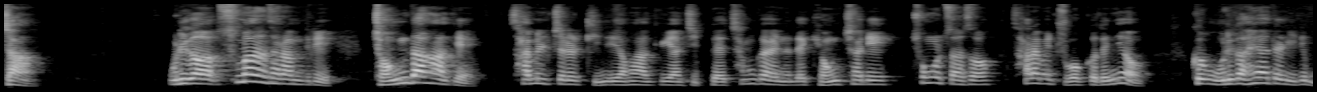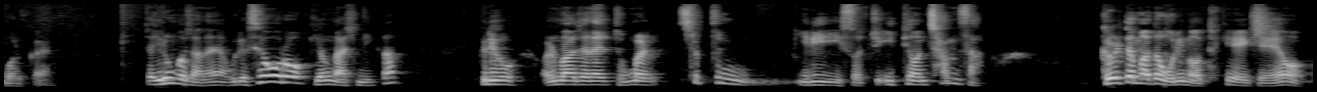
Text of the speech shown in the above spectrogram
자, 우리가 수많은 사람들이 정당하게 3.1절을 기념하기 위한 집회에 참가했는데 경찰이 총을 쏴서 사람이 죽었거든요. 그럼 우리가 해야 될 일이 뭘까요? 자, 이런 거잖아요. 우리 세월호 기억나십니까? 그리고 얼마 전에 정말 슬픈 일이 있었죠. 이태원 참사. 그럴 때마다 우리는 어떻게 얘기해요?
